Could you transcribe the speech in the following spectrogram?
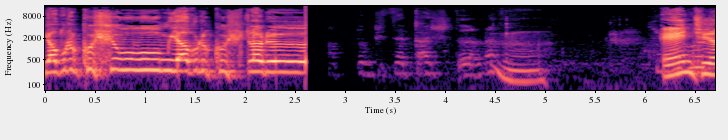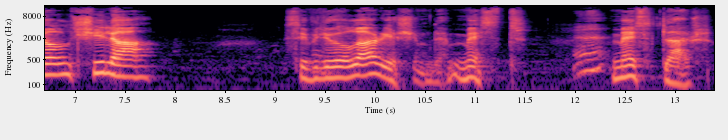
Yavru kuşum, yavru kuşları. Bize kaçtığını. Angel, Sheila. Seviliyorlar ya şimdi. Mest. He? Mestler.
